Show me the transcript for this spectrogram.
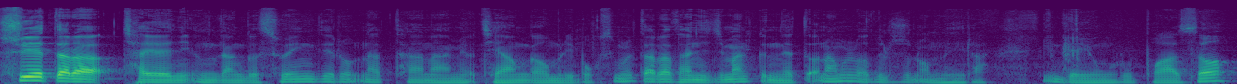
수에 따라 자연이 응당 그 소행대로 나타나며 재앙과 우물이 목숨을 따라다니지만 끝내 떠남을 얻을 수는 없느니라. 이 내용으로 보아서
